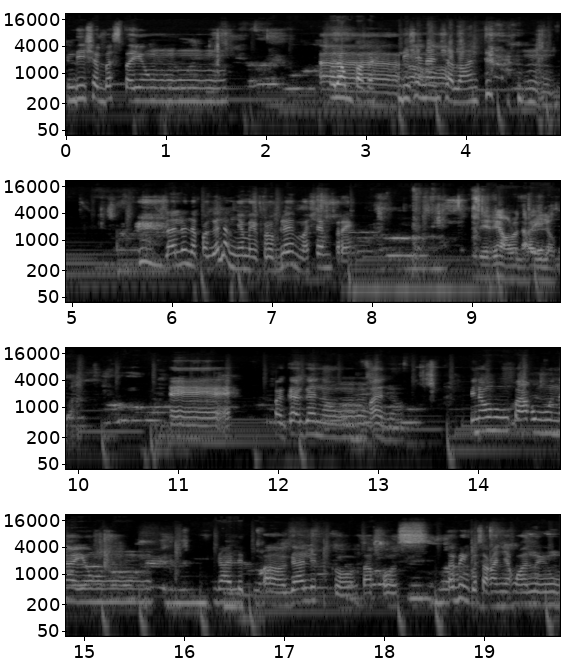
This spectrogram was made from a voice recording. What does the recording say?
Hindi siya basta yung... ah, Walang pake. Hindi siya oo. nonchalant. Mm-mm. Lalo na pag alam niya may problema, syempre. hindi rin ako nakailaw pa. Eh, pagka ganong ano, pinuhupa ko muna yung Galit ah, galit ko. Tapos, sabihin ko sa kanya kung ano yung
